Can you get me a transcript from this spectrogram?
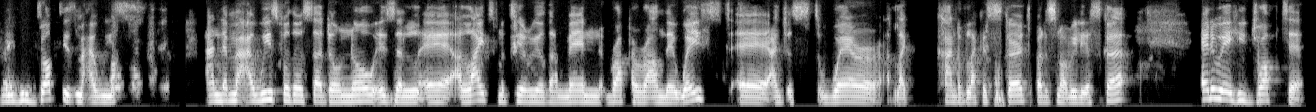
and he dropped his ma'awis. And the ma'awis, for those that don't know, is a, a, light material that men wrap around their waist uh, and just wear like kind of like a skirt, but it's not really a skirt. Anyway, he dropped it.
